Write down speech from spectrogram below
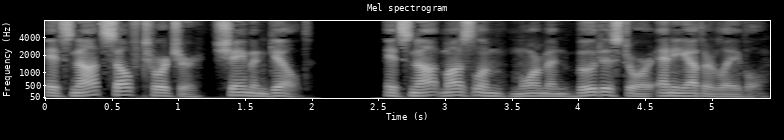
It's not self torture, shame, and guilt. It's not Muslim, Mormon, Buddhist, or any other label.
